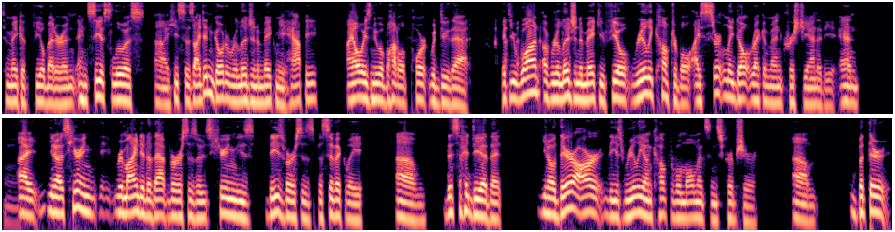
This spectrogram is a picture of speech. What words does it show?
to make it feel better. And and C.S. Lewis, uh, he says, I didn't go to religion to make me happy. I always knew a bottle of port would do that if you want a religion to make you feel really comfortable, I certainly don't recommend Christianity. And mm. I, you know, I was hearing reminded of that verse as I was hearing these these verses specifically. Um, this idea that you know there are these really uncomfortable moments in Scripture, um, but they're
